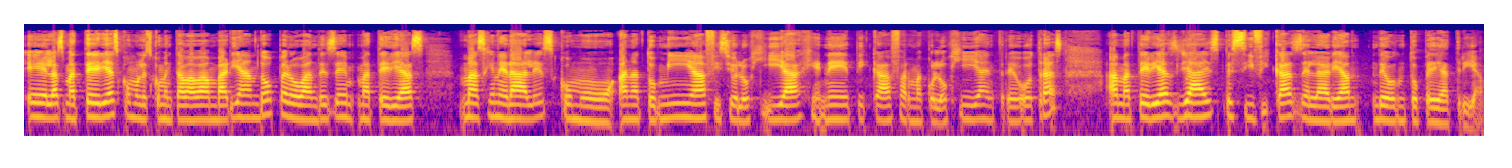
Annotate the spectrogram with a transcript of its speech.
eh, las materias, como les comentaba, van variando, pero van desde materias más generales como anatomía, fisiología, genética, farmacología, entre otras, a materias ya específicas del área de odontopediatría.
